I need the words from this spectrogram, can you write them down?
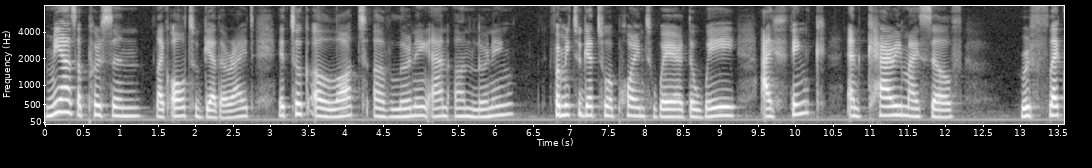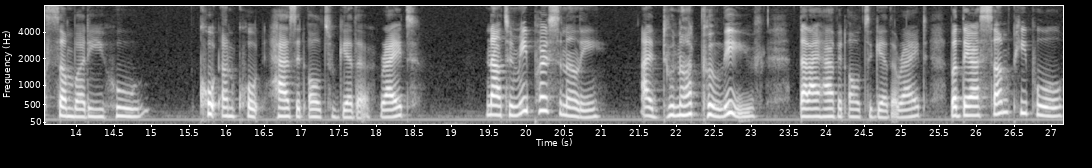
me as a person, like all together, right? It took a lot of learning and unlearning for me to get to a point where the way I think and carry myself reflects somebody who, quote unquote, has it all together, right? Now, to me personally, I do not believe that I have it all together, right? But there are some people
